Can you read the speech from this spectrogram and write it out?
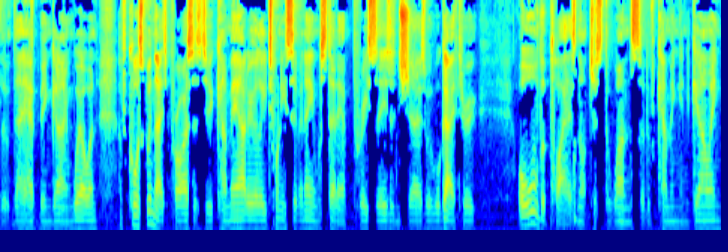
that they have been going well, and of course, when those prices do come out early 2017, we'll start our pre-season shows where we'll go through all the players, not just the ones sort of coming and going.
